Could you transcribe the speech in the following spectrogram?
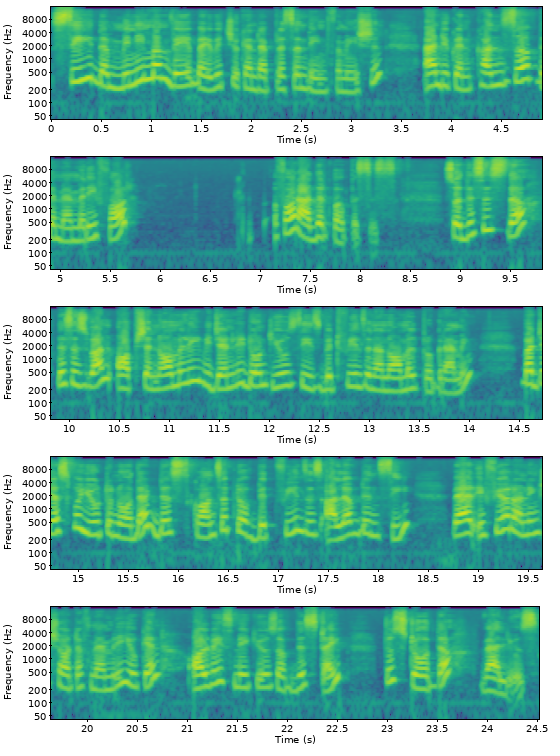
see the minimum way by which you can represent the information and you can conserve the memory for, for other purposes. So, this is the this is one option. Normally we generally do not use these bit fields in a normal programming, but just for you to know that this concept of bit fields is allowed in C where if you are running short of memory you can always make use of this type to store the values.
